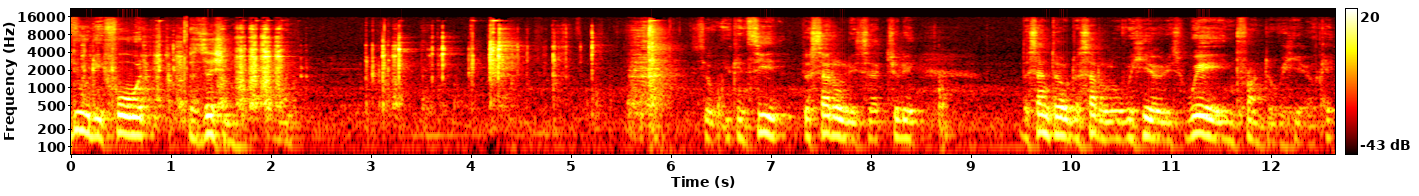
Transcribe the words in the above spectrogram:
do the forward position. So you can see the saddle is actually the center of the saddle over here is way in front over here, okay?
